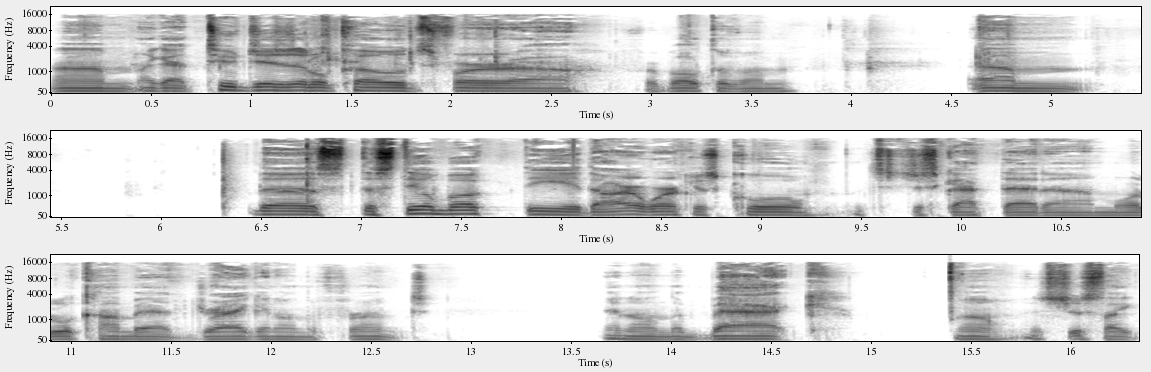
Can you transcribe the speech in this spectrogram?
Um, I got two digital codes for uh for both of them. Um, the the steelbook, the the artwork is cool. It's just got that uh, Mortal Kombat dragon on the front and on the back. Oh, it's just like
